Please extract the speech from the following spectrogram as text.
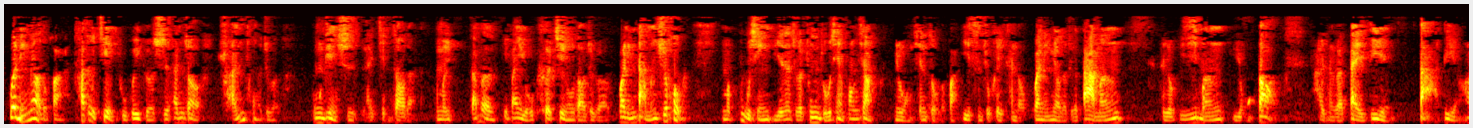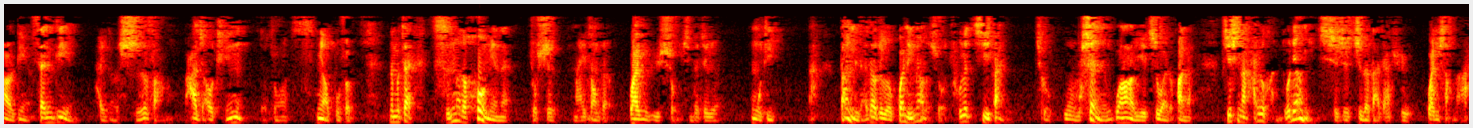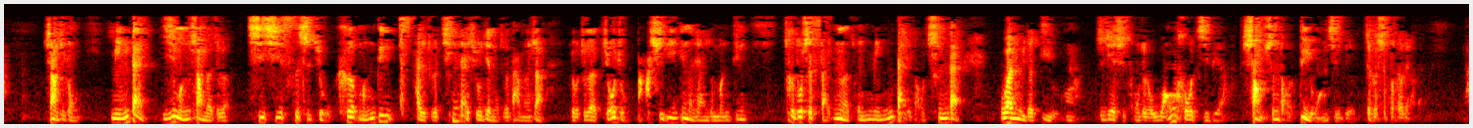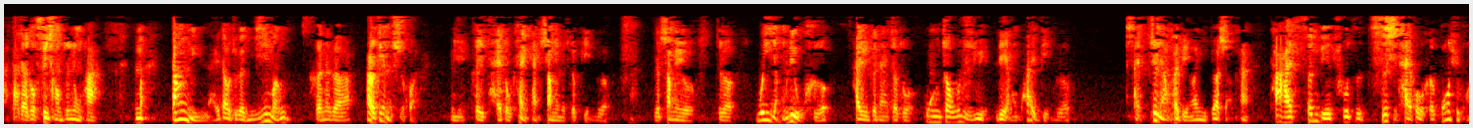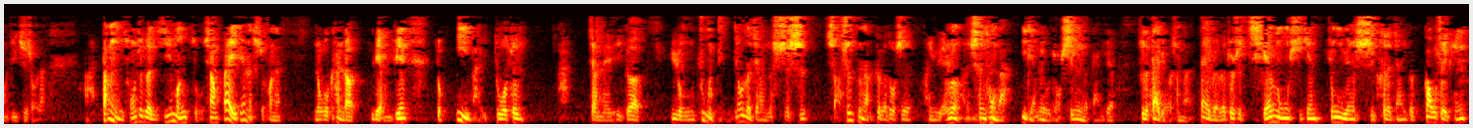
关灵庙的话，它这个建筑规格是按照传统的这个宫殿式来建造的。那么咱们一般游客进入到这个关灵大门之后嘛，那么步行沿着这个中轴线方向你往前走的话，依次就可以看到关灵庙的这个大门，还有仪门、甬道。还有那个带殿、大殿、二殿、三殿，还有那个石坊、八角亭的这种寺庙部分。那么在寺庙的后面呢，就是埋葬的关羽首级的这个墓地啊。当你来到这个关林庙的时候，除了祭拜这个武圣人关二爷之外的话呢，其实呢还有很多亮点，其实值得大家去观赏的啊。像这种明代沂门上的这个七七四十九颗门钉，还有这个清代修建的这个大门上有这个九九八十一钉的这样一个门钉，这个都是反映了从明代到清代关羽的帝王啊。直接是从这个王侯级别啊上升到帝王级别，这个是不得了的啊！大家都非常尊重他。那么，当你来到这个沂门和那个二殿的时候啊，你可以抬头看一看上面的这个匾额，这上面有这个威扬六合，还有一个呢叫做光昭日月两块匾额。哎，这两块匾额你不要小看，它还分别出自慈禧太后和光绪皇帝之手的啊！当你从这个沂门走向拜殿的时候呢？能够看到两边有一百多尊啊这样的一个永驻顶雕的这样一个石狮，小狮子呢个个都是很圆润、很生动的，一点没有这种生硬的感觉。这个代表什么？代表的就是乾隆时间中原石刻的这样一个高水平。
